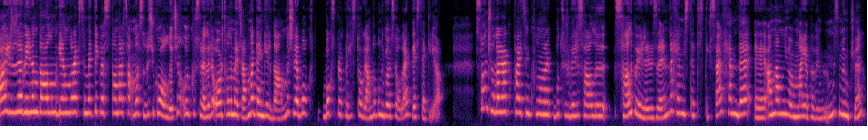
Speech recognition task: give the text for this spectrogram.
Ayrıca verinin dağılımı genel olarak simetrik ve standart sapması düşük olduğu için uyku süreleri ortalama etrafında dengeli dağılmış ve box, boxplot ve histogram da bunu görsel olarak destekliyor. Sonuç olarak Python kullanarak bu tür veri sağlığı, sağlık verileri üzerinde hem istatistiksel hem de e, anlamlı yorumlar yapabilmemiz mümkün.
